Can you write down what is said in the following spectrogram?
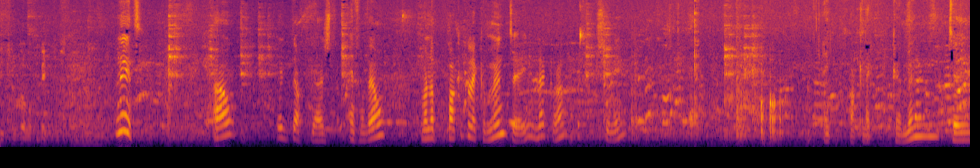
niet zo dol op pitjes tegen. niet. Oh, ik dacht juist even wel. Maar dan pak ik lekker muntthee. Lekker, heb ik zin in. Ik pak lekker muntthee.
